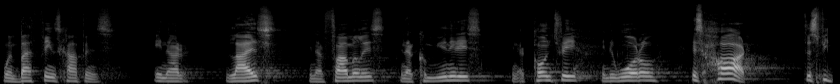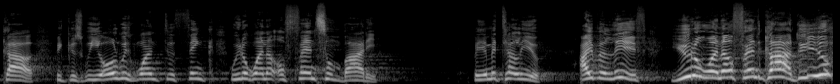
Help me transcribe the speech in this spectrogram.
when bad things happen in our lives, in our families, in our communities, in our country, in the world. It's hard to speak out because we always want to think we don't want to offend somebody. But let me tell you, I believe you don't want to offend God, do you?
